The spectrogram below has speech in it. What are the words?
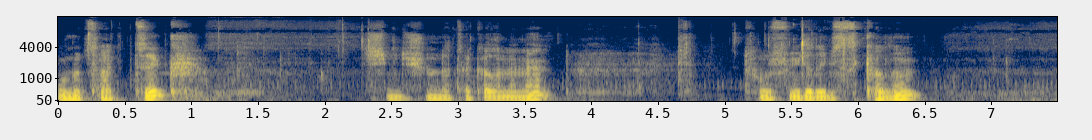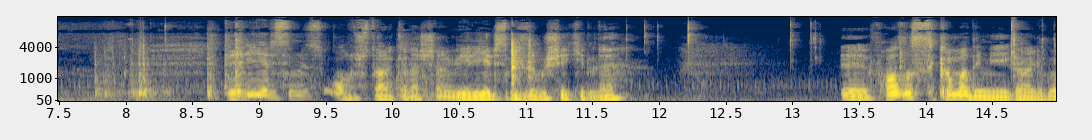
Bunu taktık. Şimdi şunu da takalım hemen. Tuz suyuyla da bir sıkalım. Veri yerisimiz oluştu arkadaşlar. Veri yerisimiz de bu şekilde. Ee, fazla sıkamadım iyi galiba.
